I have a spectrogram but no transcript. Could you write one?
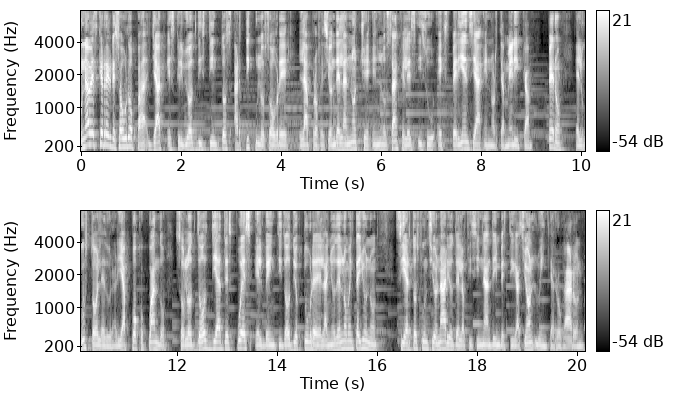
Una vez que regresó a Europa, Jack escribió distintos artículos sobre la profesión de la noche en Los Ángeles y su experiencia en Norteamérica. Pero El gusto le duraría poco cuando, solo dos días después, el 22 de octubre del año del 91, ciertos funcionarios de la oficina de investigación lo interrogaron.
